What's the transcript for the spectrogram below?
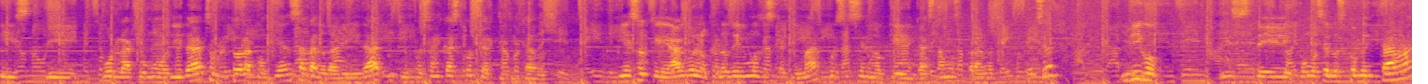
Este, por la comodidad, sobre todo la confianza, la durabilidad y que pues son cascos certificados. Pienso que algo en lo que no debemos descatimar pues es en lo que gastamos para nuestra protección. Y digo, este, como se los comentaba,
